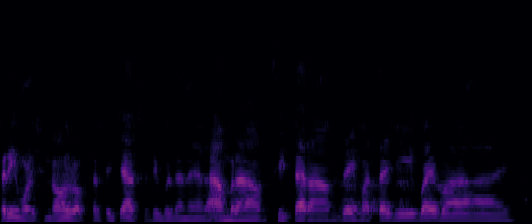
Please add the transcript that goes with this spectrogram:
ફરી મળીશું નવા વ્લોગ સાથે. ત્યાં સુધી બધાને રામ રામ, સીતારામ, જય માતાજી બાય બાય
